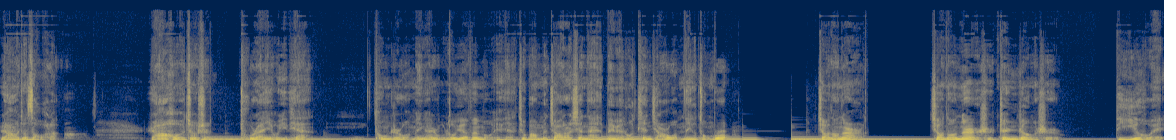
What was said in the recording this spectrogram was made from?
然后就走了。然后就是突然有一天通知我们，应该是五六月份某一天，就把我们叫到现在北纬路天桥我们那个总部，叫到那儿了。叫到那儿是真正是第一回，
